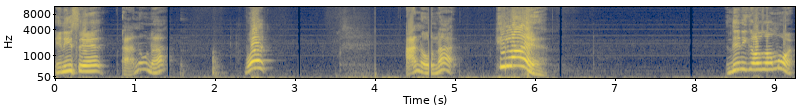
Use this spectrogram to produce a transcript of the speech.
And he said, I know not. What? I know not. He lying. And then he goes on more.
